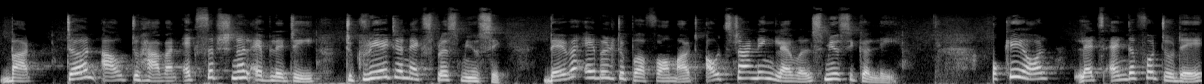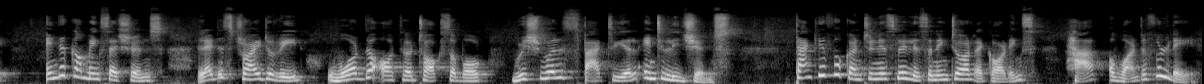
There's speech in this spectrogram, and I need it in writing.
but turned out to have an exceptional ability to create and express music. They were able to perform at outstanding levels musically. Okay, all, let's end up for today. In the coming sessions, let us try to read what the author talks about visual spatial intelligence. Thank you for continuously listening to our recordings. Have a wonderful day.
